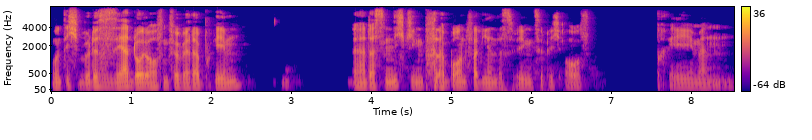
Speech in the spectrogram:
Und ich würde sehr doll hoffen für Werder Bremen, äh, sie nicht gegen Paderborn verlieren. Deswegen tippe ich auf Bremen.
